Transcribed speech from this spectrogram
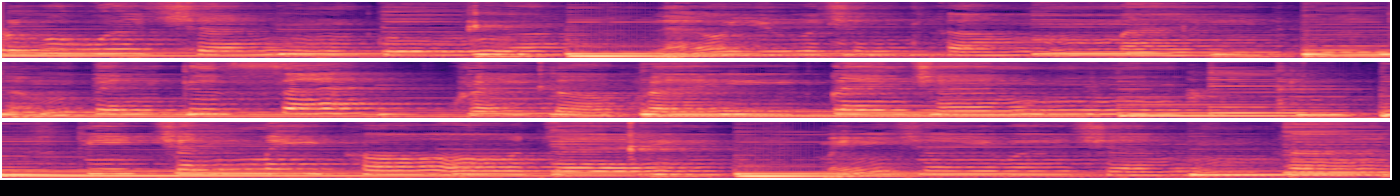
รู้ว่าฉันกลัว แล้วอยู่ว่าฉันทำไมทำเป็นกระแสใครต่อใครแกล้งฉัน ที่ฉันไม่พอใจ ไม่ใช่ว่าฉันผ่าน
